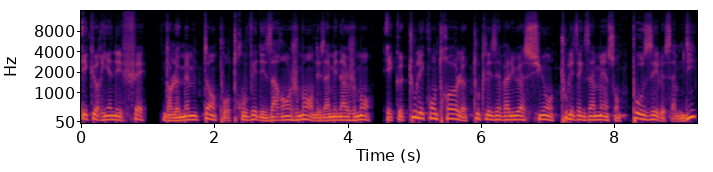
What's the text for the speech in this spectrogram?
et que rien n'est fait dans le même temps pour trouver des arrangements, des aménagements, et que tous les contrôles, toutes les évaluations, tous les examens sont posés le samedi,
